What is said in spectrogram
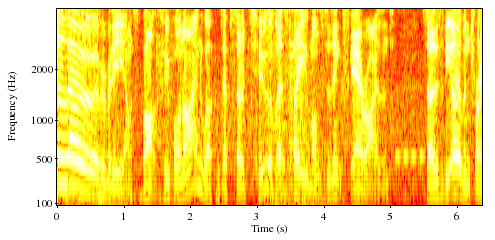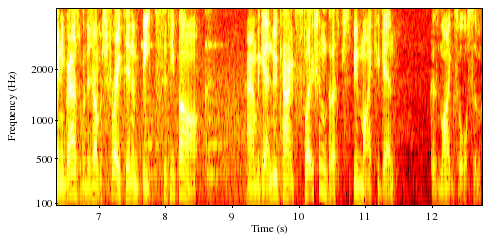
Hello everybody, I'm Spark249, welcome to episode 2 of Let's Play Monsters Inc. Scare Island. So this is the urban training grounds, we're going to jump straight in and beat City Park. And we get a new character selection, but let's just be Mike again, because Mike's awesome.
